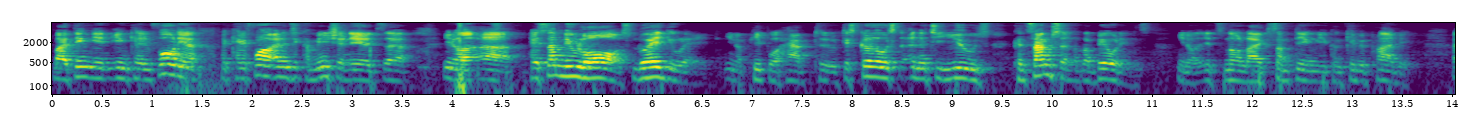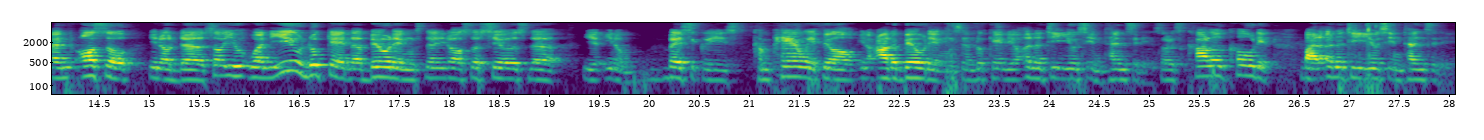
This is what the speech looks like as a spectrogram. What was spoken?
But I think in, in California, the California Energy Commission is, uh, you know, uh, has some new laws regulate, you know, people have to disclose the energy use consumption of the buildings. You know, it's not like something you can keep it private. And also, you know, the so you when you look at the buildings, then it also shows the you, know basically compare with your you know other buildings and look at your energy use intensity. So it's color coded by the energy use intensity.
